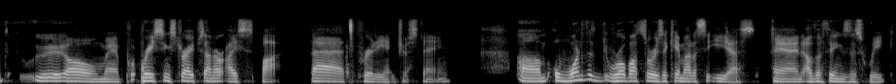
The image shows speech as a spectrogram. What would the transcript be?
d- Oh man, put racing stripes on our ice spot. That's pretty interesting. Um, one of the robot stories that came out of CES and other things this week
